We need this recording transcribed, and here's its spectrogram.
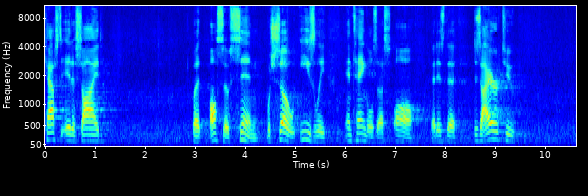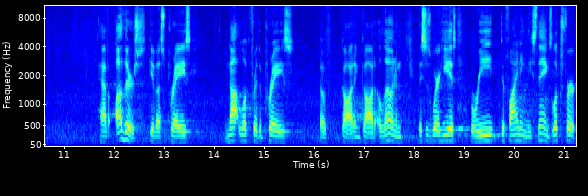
Cast it aside. But also sin, which so easily entangles us all. That is the desire to have others give us praise, not look for the praise of God and God alone. And this is where he is redefining these things. Look for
